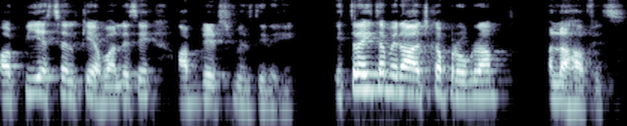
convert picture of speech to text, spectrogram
और पीएसएल के हवाले से अपडेट्स मिलती रहें। इतना ही था मेरा आज का प्रोग्राम अल्लाह हाफिज़।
